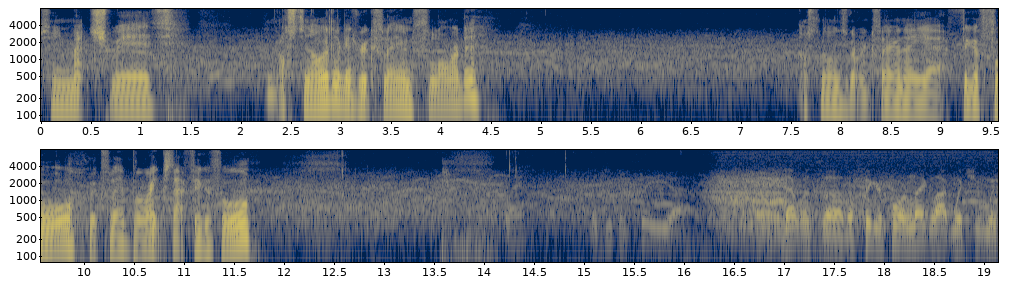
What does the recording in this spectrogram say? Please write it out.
Same match with Austin Idol against Ric Flair in Florida. Austin Idol's got Ric Flair in a uh, figure four. Ric Flair breaks that figure four. As you can see, uh, that was uh, the figure four leg lock, which which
